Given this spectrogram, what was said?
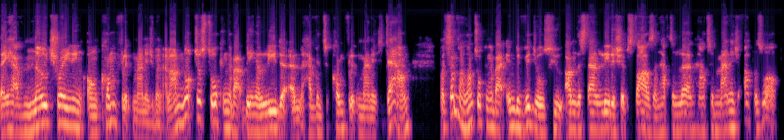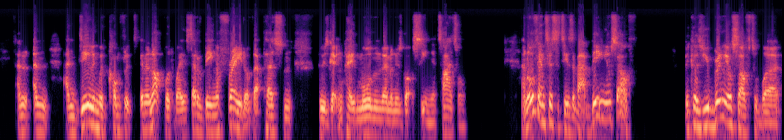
They have no training on conflict management. And I'm not just talking about being a leader and having to conflict manage down, but sometimes I'm talking about individuals who understand leadership styles and have to learn how to manage up as well and, and, and dealing with conflict in an upward way instead of being afraid of that person who's getting paid more than them and who's got a senior title. And authenticity is about being yourself because you bring yourself to work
